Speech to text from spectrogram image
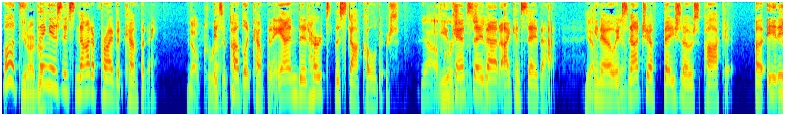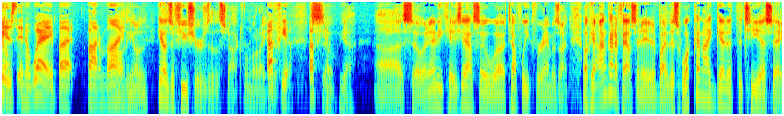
well. It's, You know, the thing ra- is, it's not a private company. No, correct. It's a public company, and it hurts the stockholders. yeah, of you can't say that. I can say that. Yeah, You know, it's yeah. not Jeff Bezos' pocket. Uh, It is No. in a way, but bottom line, Well, he owns, he owns a few shares of the stock, from what I hear. a few, a few. So yeah. Uh, so in any case, yeah. So uh, tough week for Amazon. Okay, I'm kind of fascinated by this. What can I get at the TSA?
